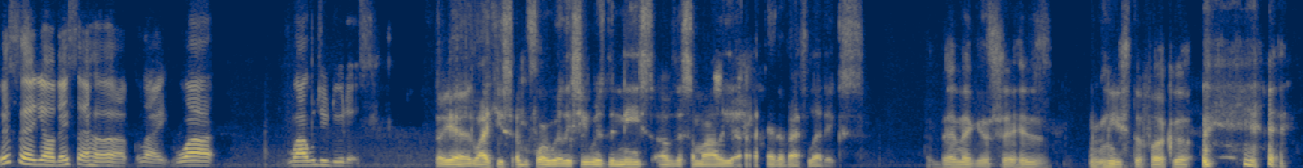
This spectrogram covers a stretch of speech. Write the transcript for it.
They said, yo, they set her up. Like, why? Why would you do this? So yeah, like you said before, Willie, she was the niece of the Somali uh, head of athletics. That nigga said his niece the fuck up.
